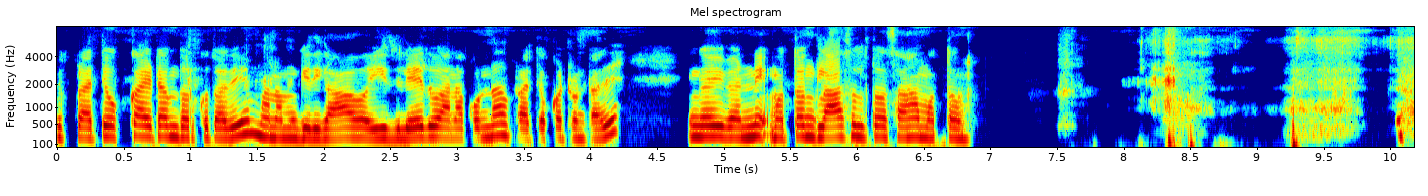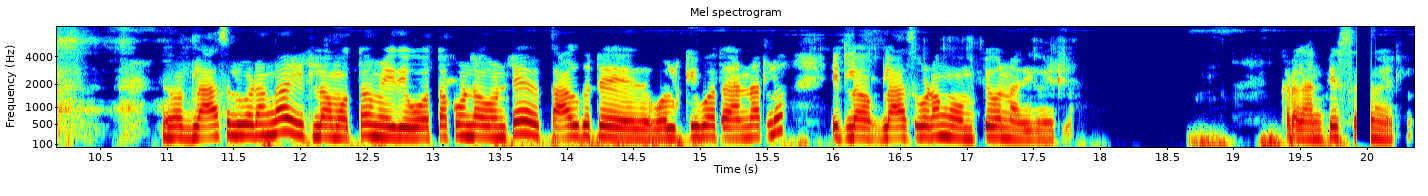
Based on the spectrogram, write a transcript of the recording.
మీకు ప్రతి ఒక్క ఐటమ్ దొరుకుతుంది. మనం ఇది కావ ఇది లేదు అనకుండా ప్రతి ఒక్కటి ఉంటది. ఇంకా ఇవన్నీ మొత్తం గ్లాసులతో సహా మొత్తం. ఇక గ్లాసులు కూడా ఇట్లా మొత్తం ఇది ఒత్తకుండా ఉంటే తాగుతుంటే ఒలికిపోతాయి అన్నట్లు ఇట్లా గ్లాస్ కూడా వంపి ఉన్నది ఇక ఇట్లా. ఇక్కడ కనిపిస్తుంది ఇట్లా.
